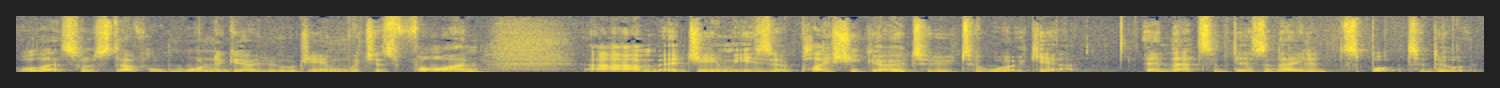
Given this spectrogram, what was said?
all that sort of stuff or want to go to a gym, which is fine. Um, a gym is a place you go to to work out, and that's a designated spot to do it.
